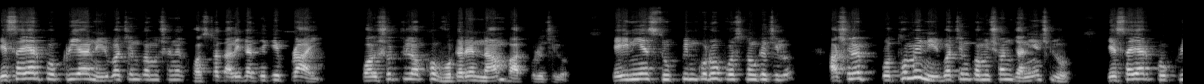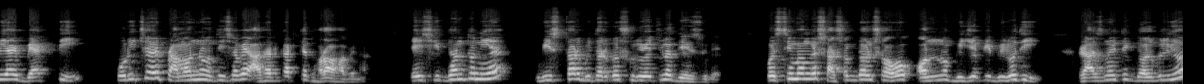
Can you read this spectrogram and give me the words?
এসআইআর প্রক্রিয়া নির্বাচন কমিশনের খসড়া তালিকা থেকে প্রায় পঁয়ষট্টি লক্ষ ভোটারের নাম বাদ পড়েছিল। এই নিয়ে সুপ্রিম কোর্টেও প্রশ্ন উঠেছিল। আসলে প্রথমে নির্বাচন কমিশন জানিয়েছিল, এসআইআর প্রক্রিয়ায় ব্যক্তি পরিচয়ের প্রামাণ্য নথি হিসাবে আধার কার্ডকে ধরা হবে না। এই সিদ্ধান্ত নিয়ে বিস্তর বিতর্ক শুরু হয়েছিল দেশ জুড়ে পশ্চিমবঙ্গের শাসক দল সহ অন্য বিজেপি বিরোধী রাজনৈতিক দলগুলিও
